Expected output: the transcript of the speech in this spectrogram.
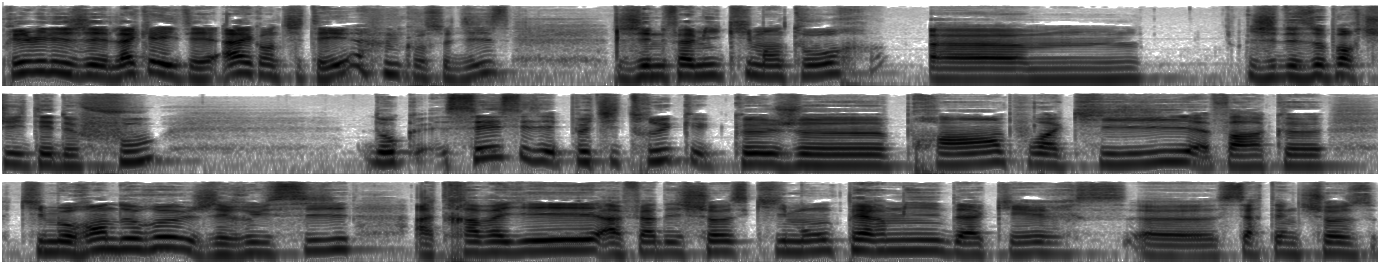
privilégier la qualité à la quantité, qu'on se dise. J'ai une famille qui m'entoure, euh, j'ai des opportunités de fou, donc c'est ces petits trucs que je prends pour acquis, enfin que qui me rendent heureux. J'ai réussi à travailler, à faire des choses qui m'ont permis d'acquérir euh, certaines choses.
